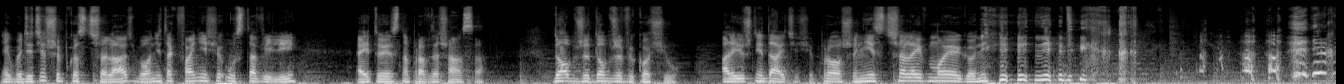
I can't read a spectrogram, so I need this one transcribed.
Jak będziecie szybko strzelać, bo oni tak fajnie się ustawili. Ej, to jest naprawdę szansa. Dobrze, dobrze wykosił. Ale już nie dajcie się, proszę, nie strzelaj w mojego, nie, nie, nie. Jak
